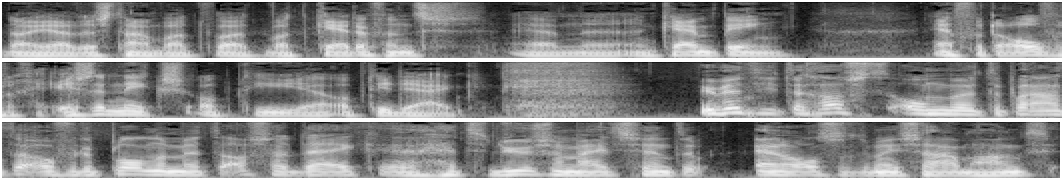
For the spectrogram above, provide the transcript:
nou ja, er staan wat, wat, wat caravans en een camping. En voor het overige is er niks op die, op die dijk. U bent hier te gast om te praten over de plannen met de Afsluitdijk, het duurzaamheidscentrum en alles wat ermee samenhangt.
